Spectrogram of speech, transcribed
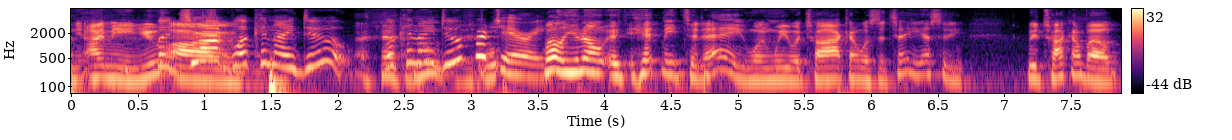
mean, I mean, you But are. Jack, what can I do? What can I do for Jerry? Well, you know, it hit me today when we were talking. I was it today? Yesterday, we were talking about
